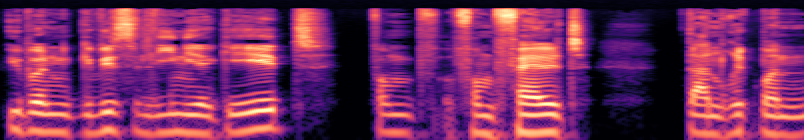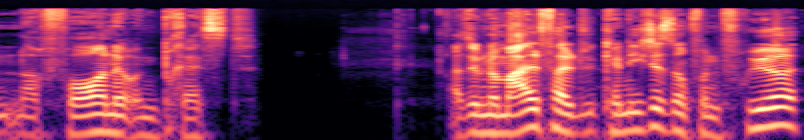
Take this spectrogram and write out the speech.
über eine gewisse Linie geht vom, vom Feld, dann rückt man nach vorne und presst. Also im Normalfall kenne ich das noch von früher,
